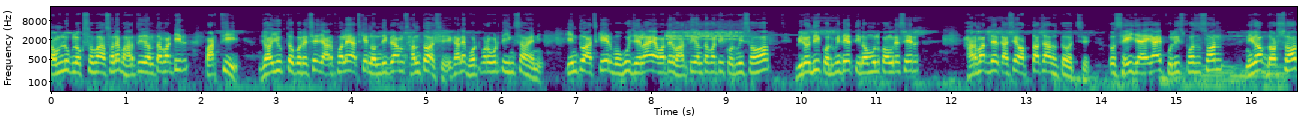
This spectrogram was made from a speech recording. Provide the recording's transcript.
তমলুক লোকসভা আসনে ভারতীয় জনতা পার্টির প্রার্থী জয়যুক্ত করেছে, যার ফলে আজকে নন্দীগ্রাম শান্ত আছে। এখানে ভোট পরবর্তী হিংসা হয়নি। কিন্তু আজকের বহু জেলায় আমাদের ভারতীয় জনতা পার্টির কর্মী সহ বিরোধী কর্মীদের তৃণমূল কংগ্রেসের হারমাদদের কাছে অত্যাচার হতে হচ্ছে। তো সেই জায়গায় পুলিশ প্রশাসন, নীরব দর্শক,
